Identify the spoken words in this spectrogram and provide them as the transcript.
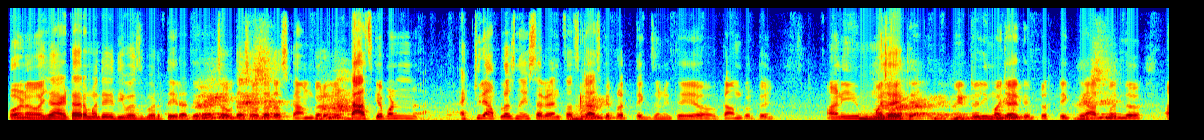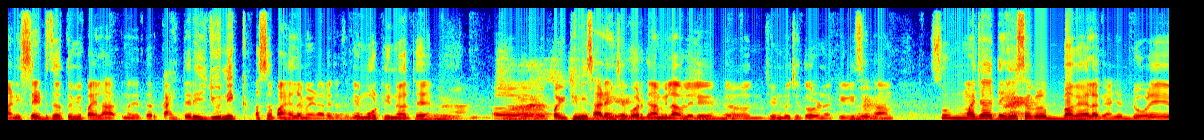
पण uh, ह्या अटायरमध्ये दिवसभर तेरा तेरा चौदा चौदा तास काम करत टास्क आहे पण ॲक्च्युली आपलंच नाही. सगळ्यांचाच टास्क आहे. प्रत्येकजण इथे uh, काम करतोय. आणि मजा येते. लिटरली मजा येते. प्रत्येक ते आतमधलं आणि सेट जर तुम्ही पाहिला आतमध्ये तर काहीतरी युनिक असं पाहायला मिळणार आहे. जसं की मोठी नथ आहे. पैठणी साड्यांचे पडदे आम्ही लावलेले आहेत. झेंडूची तोरणं केळीचे खांब. सो मजा येते हे सगळं बघायला. म्हणजे डोळे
